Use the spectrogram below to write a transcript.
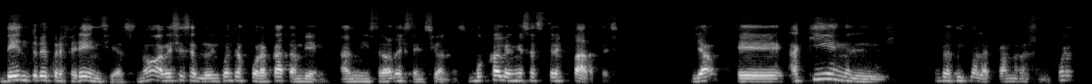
dentro de preferencias, ¿no? A veces lo encuentras por acá también, administrador de extensiones. Búscalo en esas tres partes. Ya, eh, aquí en el... Un ratito la cámara se me fue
